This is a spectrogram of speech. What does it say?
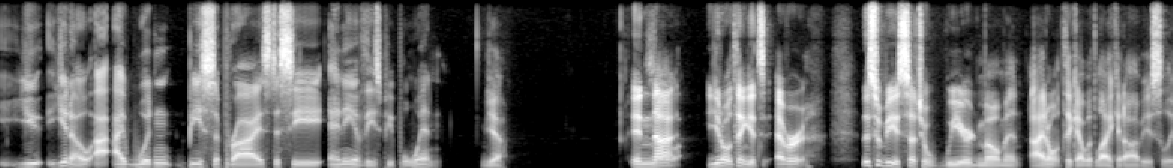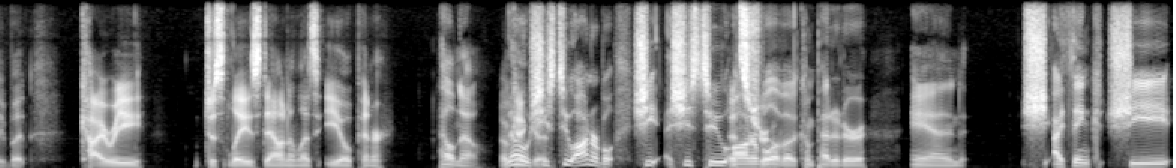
you you know, I, I wouldn't be surprised to see any of these people win. Yeah. And not you don't think it's ever this would be such a weird moment. I don't think I would like it obviously, but Kairi just lays down and lets Io pin her. Hell no. Okay, no, good. she's too honorable. She she's too That's honorable true. of a competitor and she I think she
